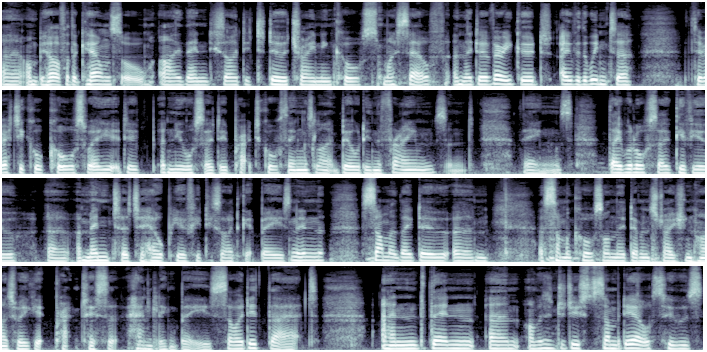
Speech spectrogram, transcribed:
uh, on behalf of the council, I then decided to do a training course myself, and they do a very good over the winter theoretical course where you do, and you also do practical things like building the frames and things. They will also give you uh, a mentor to help you if you decide to get bees. And in the summer, they do um, a summer course on their demonstration hives where you get practice at handling bees. So I did that. And then um, I was introduced to somebody else who was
